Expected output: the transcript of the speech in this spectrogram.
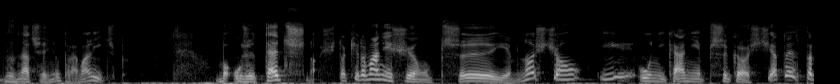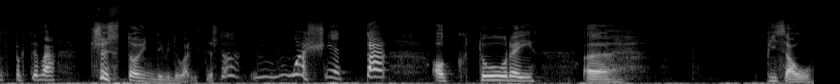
w znaczeniu prawa liczb. Bo użyteczność to kierowanie się przyjemnością i unikanie przykrości, a to jest perspektywa czysto indywidualistyczna, właśnie ta, o której e, pisał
